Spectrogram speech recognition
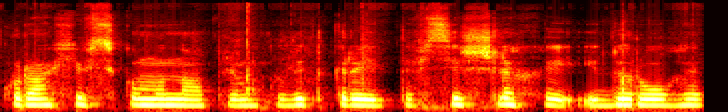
Курахівському напрямку. Відкрийте всі шляхи і дороги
